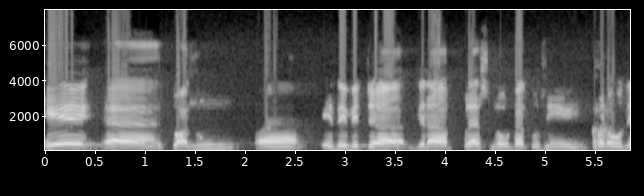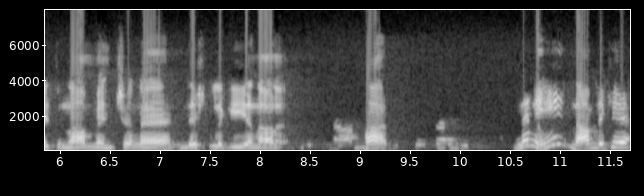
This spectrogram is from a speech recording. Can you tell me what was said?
ਇਹ ਤੁਹਾਨੂੰ ਇਹਦੇ ਵਿੱਚ ਜਿਹੜਾ ਪ੍ਰੈਸ ਨੋਟ ਹੈ ਤੁਸੀਂ ਪੜੋ ਉਹਦੇ ਚ ਨਾਮ ਮੈਂਸ਼ਨ ਹੈ ਲਿਸਟ ਲੱਗੀ ਹੈ ਨਾਲ। ਹਾਂ। ਨਹੀਂ ਨਹੀਂ, ਨਾਮ ਲਿਖਿਆ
